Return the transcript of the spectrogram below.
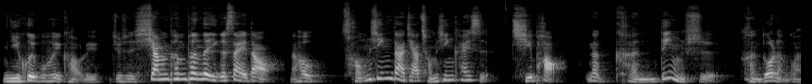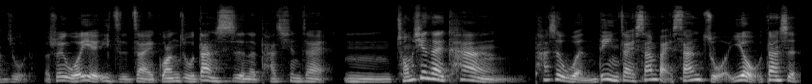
你会不会考虑？就是香喷喷的一个赛道，然后重新大家重新开始起跑。那肯定是很多人关注的，所以我也一直在关注。但是呢，它现在，嗯，从现在看，它是稳定在三百三左右。但是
